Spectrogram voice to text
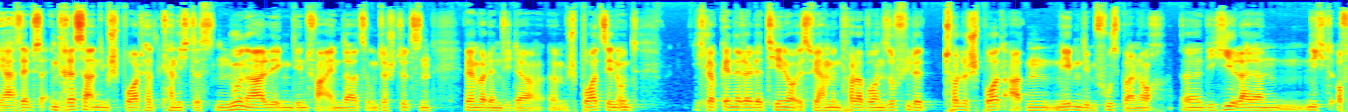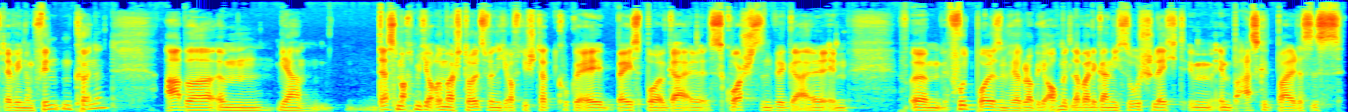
ja, selbst Interesse an dem Sport hat, kann ich das nur nahelegen, den Verein da zu unterstützen, wenn wir dann wieder ähm, Sport sehen. Und ich glaube generell der Tenor ist, wir haben in Paderborn so viele tolle Sportarten neben dem Fußball noch, äh, die hier leider nicht oft Erwähnung finden können. Aber ähm, ja, das macht mich auch immer stolz, wenn ich auf die Stadt gucke, ey, Baseball geil, Squash sind wir geil, im ähm, Football sind wir, glaube ich, auch mittlerweile gar nicht so schlecht. Im, im Basketball, das ist,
